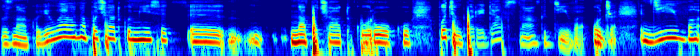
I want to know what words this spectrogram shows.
в знакові Лева на початку місяць, е, на початку року, потім перейде в знак Діви. Отже, діва,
